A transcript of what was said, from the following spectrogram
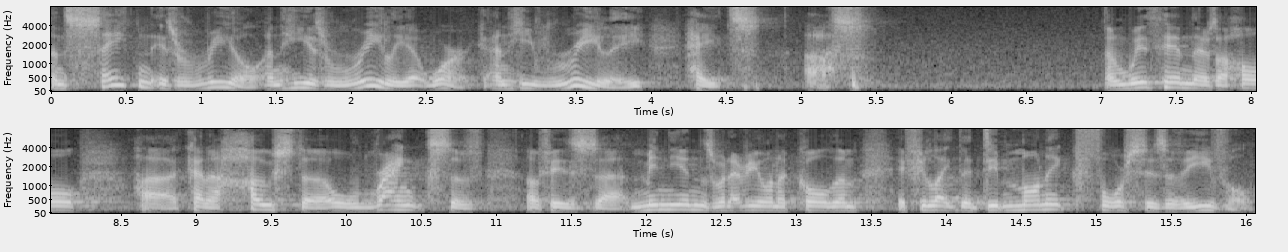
And Satan is real, and he is really at work, and he really hates us. And with him, there's a whole uh, kind of host, uh, all ranks of, of his uh, minions, whatever you want to call them, if you like, the demonic forces of evil.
